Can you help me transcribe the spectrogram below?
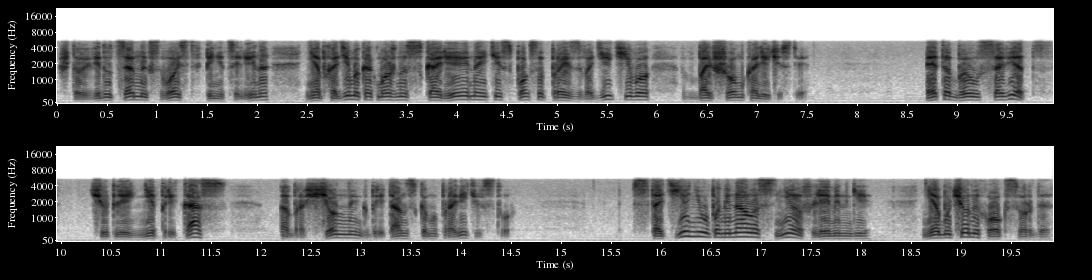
«что ввиду ценных свойств пенициллина необходимо как можно скорее найти способ производить его в большом количестве». Это был совет, чуть ли не приказ, обращенный к британскому правительству. В статье не упоминалось ни о Флеминге, ни об ученых Оксфорда.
